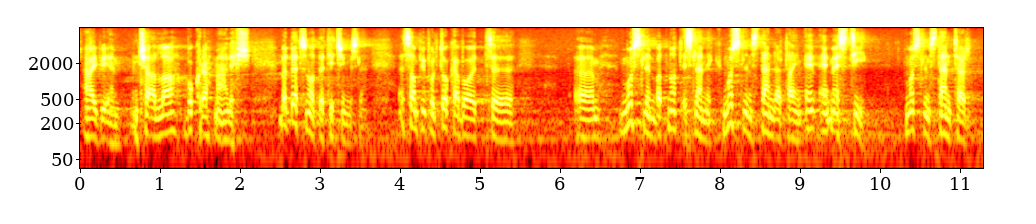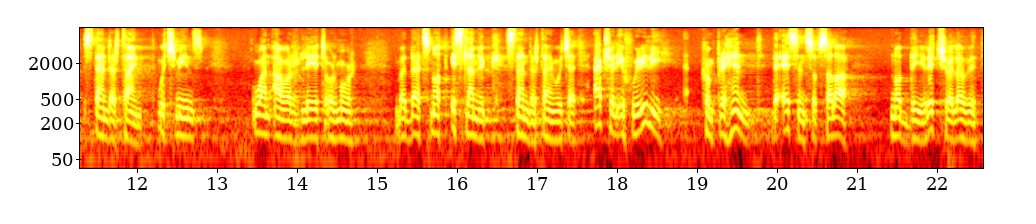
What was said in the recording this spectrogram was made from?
IBM, inshallah, bukra, ma'alish. But that's not the teaching of Islam. Some people talk about uh, um, Muslim but not Islamic. Muslim Standard Time, M- MST. Muslim Standard, standard Time, which means one hour late or more. But that's not Islamic Standard Time, which I, actually, if we really comprehend the essence of Salah, not the ritual of it,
